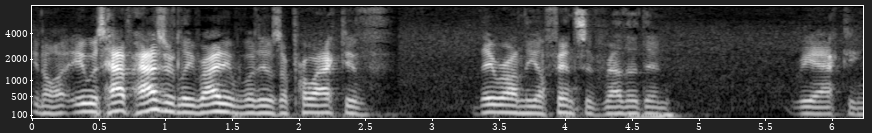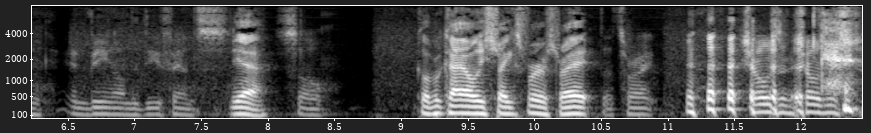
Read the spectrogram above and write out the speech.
you know, it was haphazardly right, but it was a proactive. They were on the offensive rather than reacting and being on the defense. Yeah. So Cobra Kai always strikes first, right? that's right. Chozen, Chozen,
